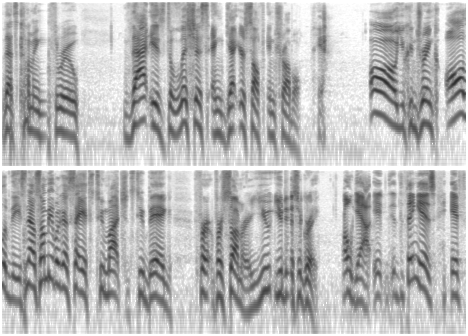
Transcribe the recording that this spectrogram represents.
that's coming through. That is delicious and get yourself in trouble. Yeah. Oh, you can drink all of these. Now, some people are going to say it's too much, it's too big for, for summer. You you disagree. Oh yeah. It, the thing is, if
